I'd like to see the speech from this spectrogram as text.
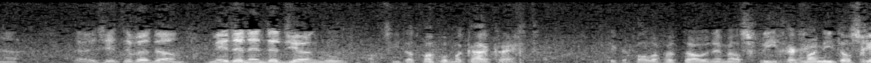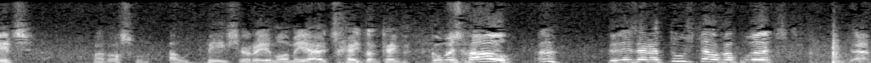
Ja, daar zitten we dan. Midden in de jungle. Als hij dat maar voor elkaar krijgt. Ik heb alle vertrouwen in hem als vlieger, maar niet als gids. Maar als zo'n oud beestje er eenmaal mee uitscheidt, dan krijg ik... Kom eens gauw. Er is aan het toestel geprutst. Ja.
